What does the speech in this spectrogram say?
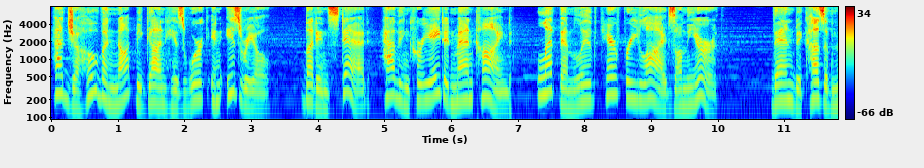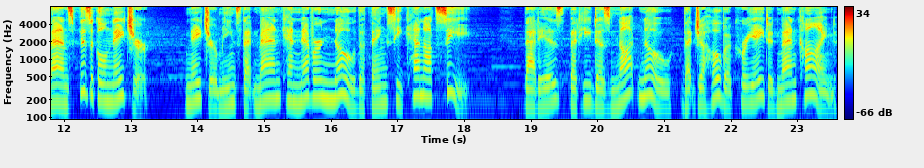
Had Jehovah not begun his work in Israel, but instead, having created mankind, let them live carefree lives on the earth, then because of man's physical nature, nature means that man can never know the things he cannot see that is, that he does not know that Jehovah created mankind,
